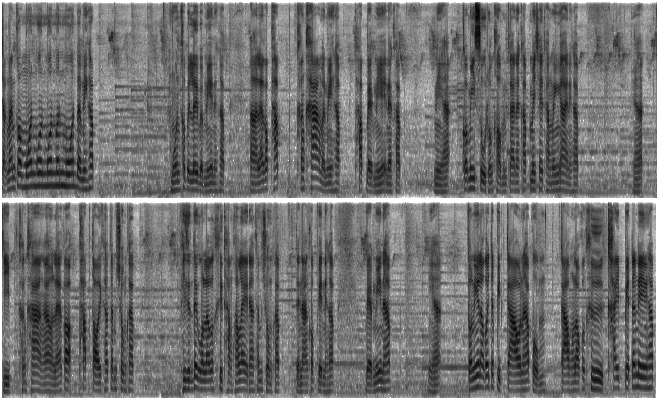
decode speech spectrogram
จากนั้นก็ม้วนม้วนม้วนม้วนม้วนแบบนี้ครับ ม้วนเข้าไปเลยแบบนี้นะครับ อ่าแล้วก็พับข้างๆแบบนี้ครับ พับแบบนี้นะครับนี่ฮะก็มีสูตรของเขาเหมือนกันนะครับ ไม่ใช่ทำง่ายๆนะครับนะฮะจีบข้างๆเอาแล้วก็พับต่อยครับท่านผู้ชมครับพรีเซนเตอร์ของเราก็คือทำครั้งแรกนะท่านผู้ชมครับ แต่นางก็เป็นนะครับ แบบนี้นะครับนี่ฮะตรงนี้เราก็จะปิดกาวนะครับ ผมกาวของเราก็คือไข่เป็ดนั่นเองครับ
